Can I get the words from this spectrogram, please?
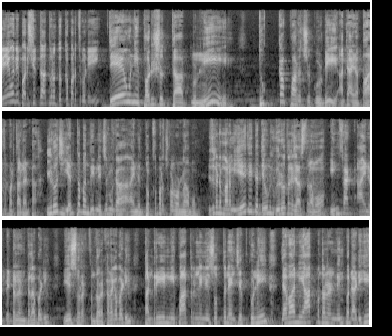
దేవుని పరిశుద్ధాత్మను దుఃఖపరచుకుడి. దేవుని పరిశుద్ధాత్ముని దుఃఖపరచుకుడి అంటే ఆయన బాధపడతాడంట. ఈరోజు ఎంతమంది నిజంగా ఆయన దుఃఖపరచుకొని ఉన్నాము? ఎందుకంటే మనం ఏదైతే దేవునికి విరోధంగా చేస్తున్నామో ఇన్ఫ్యాక్ట్ ఆయన బిడ్డలను పిలవబడి ఏసు రక్తం ద్వారా కడగబడి తండ్రి నీ పాత్రని నీ సొత్తు నేను చెప్పుకుని దేవా నీ ఆత్మతో నన్ను నింపని అడిగి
